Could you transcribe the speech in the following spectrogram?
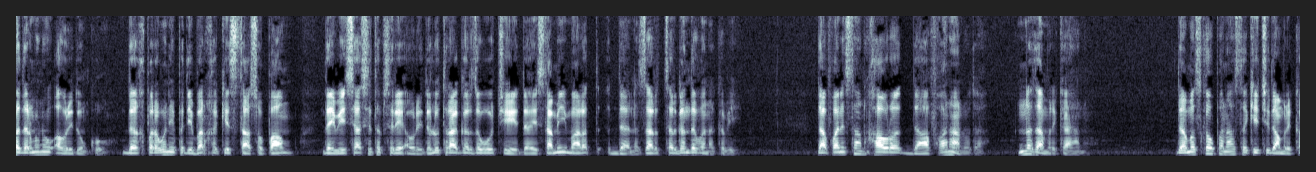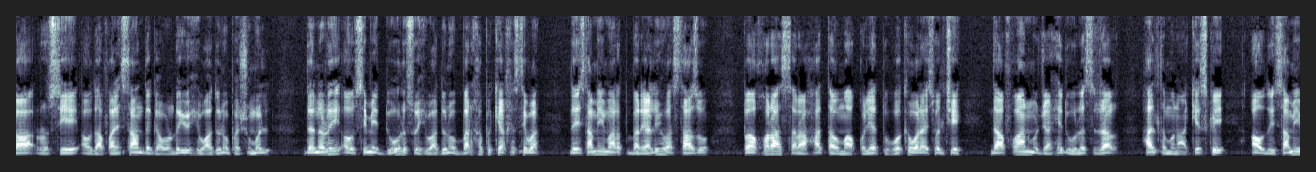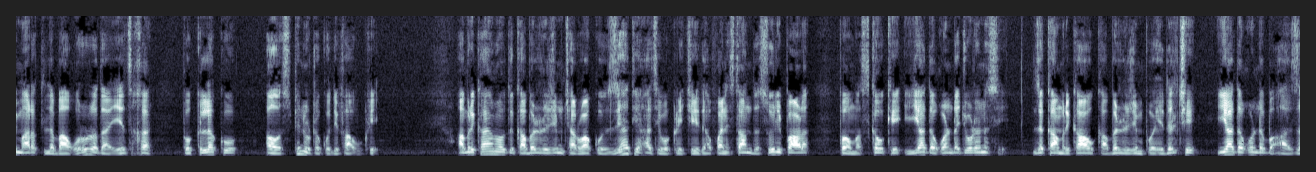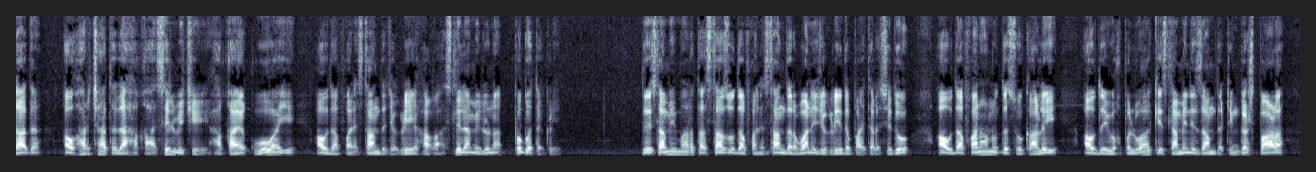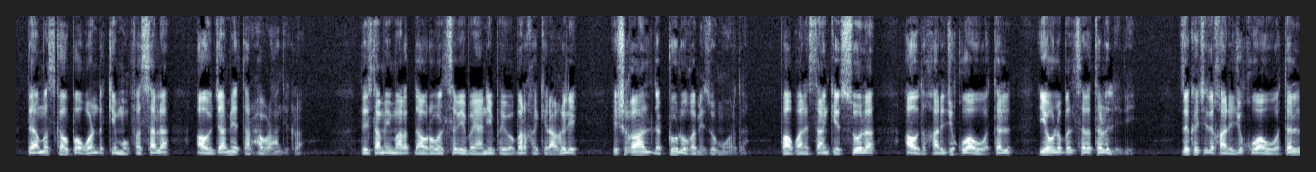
قدرمنو اورېدونکو! د خپرونې په دې برخه کې ستاسو پام د یوې سیاسي تبصرې اورېدلو ته راګرځوو چې د اسلامي امارت د نظر څرګندونه کوي. د افغانستان خاوره د افغانانو ده، نه د امریکایانو. د مسکو په ناسته کې چې د امریکا، روسیې او د افغانستان د ګاونډیو هېوادونو په شمول د نړۍ او سیمې دوولسو هېوادونو برخه پکې اخیستې وه، د اسلامي امارت بریالیو استازو په خورا صراحت او معقولیت وکولای شول چې د افغان مجاهد ولس ږغ هلته منعکس کړي او د اسلامي امارت له با غروره داعیې څخه په کلکو او سپینو ټکو دفاع وکړي. امریکایانو او د کابل رژیم چارواکو زیاتې هڅې وکړې چې د افغانستان د سولې په اړه په مسکو کې یاده غونډه جوړه نه شي، ځکه امریکا او کابل رژیم پوهېدل چې یاده غونډه به ازاده او هر چا ته دا حق حاصل وي چې حقایق ووایي او د افغانستان د جګړې هغه اصلي لاملونه په ګوته کړي. د اسلامي امارت استازو د افغانستان د روانې جګړې د پای ته رسېدو او د افغانانو د سوکالۍ او د یوه خپلواک اسلامي نظام د ټینګښت په اړه د مسکو په غونډه کې مفصله او جامع طرحه وړاندې کړه. د اسلامي امارت د اورول شوې بیانیې په یوه برخه کې راغلي، اشغال د ټولو غمیزو مور ده، په افغانستان کې سوله او د خارجي قواوو وتل یو له بل سره تړلي دي، ځکه چې د خارجي قواوو وتل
